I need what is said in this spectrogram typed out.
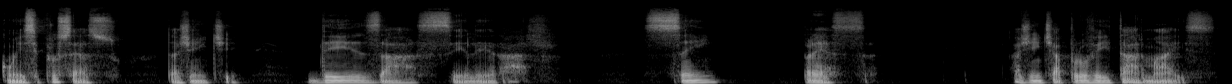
com esse processo da gente desacelerar. Sem pressa, a gente aproveitar mais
